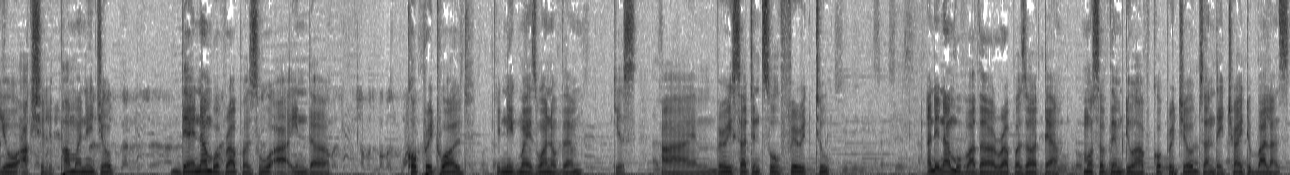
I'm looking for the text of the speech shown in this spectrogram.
your actually permanent job. There are a number of rappers who are in the corporate world. Enigma is one of them. Yes, I'm very certain Sulfuric too. And a number of other rappers out there. Most of them do have corporate jobs and they try to balance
